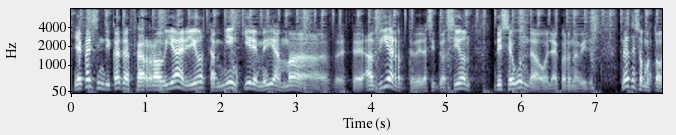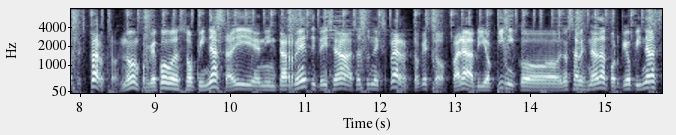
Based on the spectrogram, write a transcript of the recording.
Y acá el sindicato de ferroviarios también quiere medidas más, este, advierte de la situación de segunda ola de coronavirus. No es que somos todos expertos, ¿no? Porque después vos opinás ahí en internet y te dicen, ah, sos un experto, ¿qué sos? Pará, bioquímico, no sabes nada, ¿por qué opinás?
